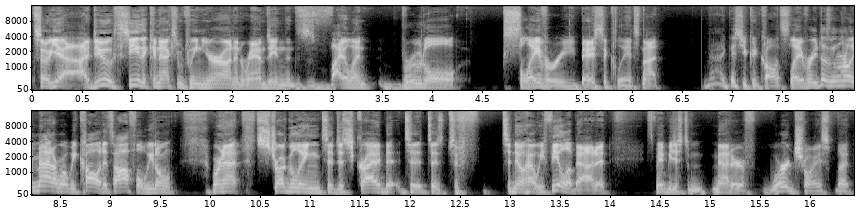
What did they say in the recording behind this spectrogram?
So yeah, I do see the connection between Euron and Ramsay and this is violent, brutal slavery. Basically, it's not. I guess you could call it slavery. It doesn't really matter what we call it. It's awful. We don't. We're not struggling to describe it to to to, to know how we feel about it. It's maybe just a matter of word choice, but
